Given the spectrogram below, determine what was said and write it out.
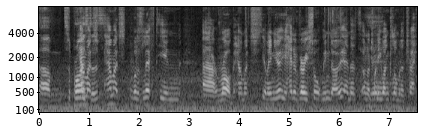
um, How surprised much? us. How much was left in uh, Rob? How much? I mean, you, you had a very short window, and that's on a Yeah. 21 kilometre track.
